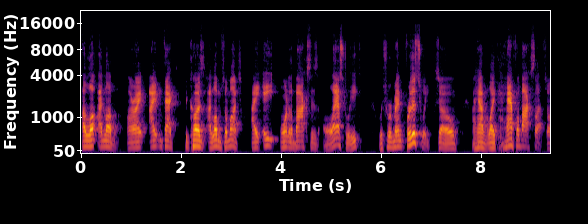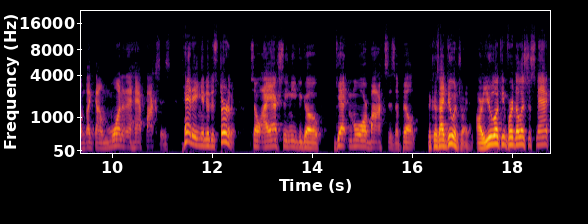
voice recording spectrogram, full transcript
I love I love them. All right. I in fact, because I love them so much, I ate one of the boxes last week, which were meant for this week. So I have like half a box left. So I'm like down one and a half boxes heading into this tournament. So I actually need to go get more boxes of built because I do enjoy them. Are you looking for a delicious snack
